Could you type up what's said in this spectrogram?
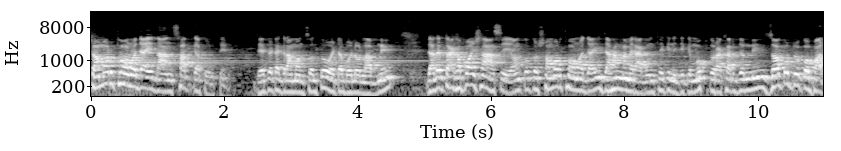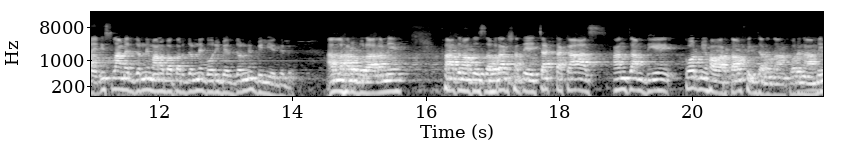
সমর্থ অনুযায়ী দান সাদকা করতেন। যেহেতু এটা গ্রাম অঞ্চল তো, এটা বলেও লাভ নেই। যাদের টাকা পয়সা আছে, অন্তত সমর্থ অনুযায়ী জাহান নামের আগুন থেকে নিজেকে মুক্ত রাখার জন্যে, যতটুকু পারে ইসলামের জন্য, মানবতার জন্য, গরিবের জন্য বিলিয়ে দেবে আল্লাহ রবুল আলমী ফাতেমাতুজ জহরার সাথে এই চারটা কাজ আঞ্জাম দিয়ে কর্মী হওয়ার তৌফিক যেন দান করেন আমি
